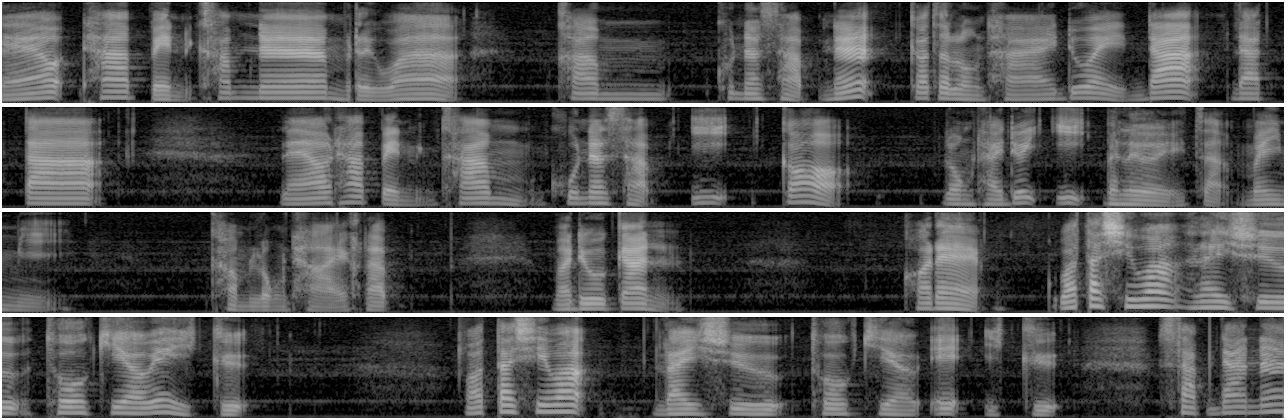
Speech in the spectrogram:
แล้วถ้าเป็นคำนามหรือว่าคำคุณศัพท์นะ ก็จะลงท้ายด้วยดะดัตตาแล้วถ้าเป็นคำคุณศัพท์อิก็ ลงท้ายด้วยอิไปเลยจะไม่มีคำลงท้ายครับ มาดูกัน ข้อแรก私は来週東京へ行く 私は来週東京へ行く สัปดาห์หน้า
